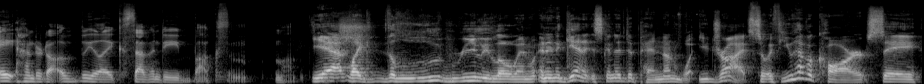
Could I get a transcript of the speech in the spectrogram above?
Eight hundred would be like seventy bucks a month. Yeah, like the l- really low end. And then again, it's going to depend on what you drive. So if you have a car, say,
